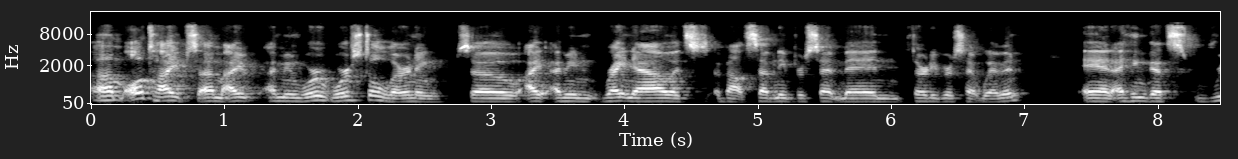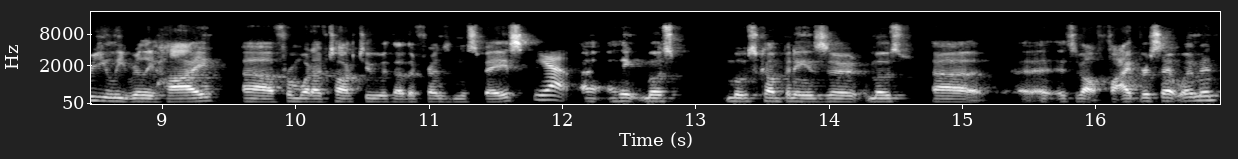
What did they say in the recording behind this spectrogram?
Um, all types. Um, I, I mean, we're we're still learning. So I, I mean, right now it's about seventy percent men, thirty percent women and I think that's really really high uh, from what I've talked to with other friends in the space. Yeah, uh, I think most most companies are most uh, uh it's about five percent women.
